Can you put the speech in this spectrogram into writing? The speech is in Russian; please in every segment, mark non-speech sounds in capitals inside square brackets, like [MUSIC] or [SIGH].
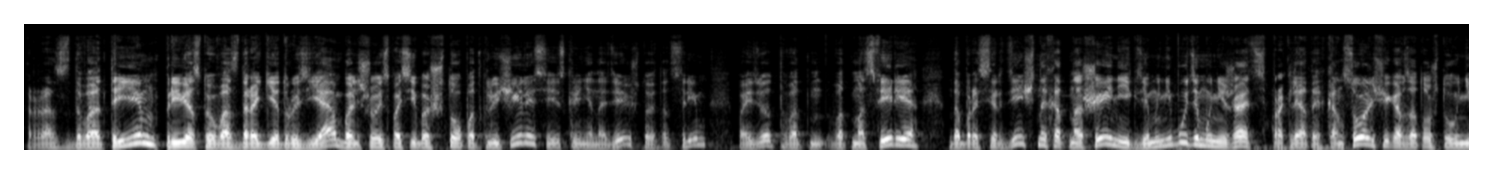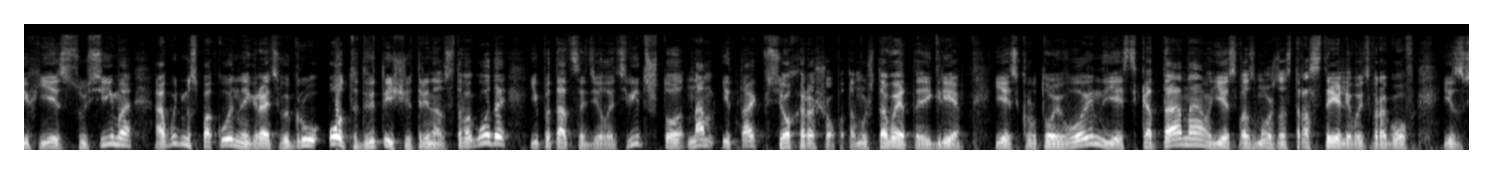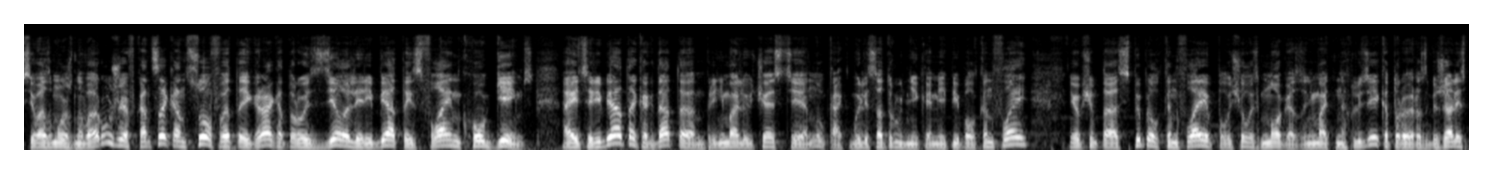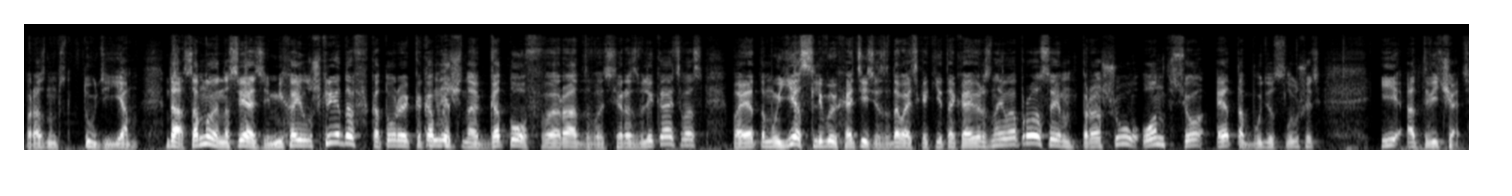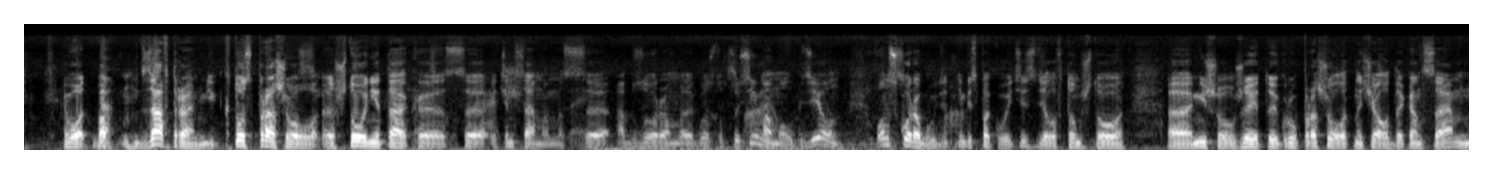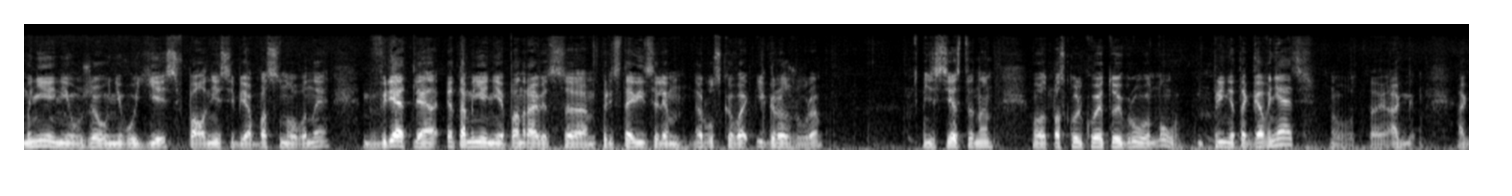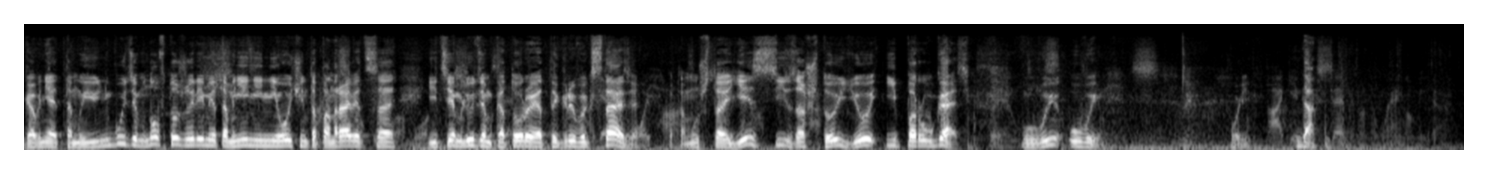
Раз, два, три. Приветствую вас, дорогие друзья. Большое спасибо, что подключились. Искренне надеюсь, что этот стрим пойдет в, от... в атмосфере добросердечных отношений, где мы не будем унижать проклятых консольщиков за то, что у них есть Сусима, а будем спокойно играть в игру от 2013 года и пытаться делать вид, что нам и так все хорошо. Потому что в этой игре есть крутой воин, есть катана, есть возможность расстреливать врагов из всевозможного оружия, оружия. В конце концов, это игра, которую сделали ребята из Flying Hawk Games. А эти ребята когда-то принимали участие, ну как, были сотрудниками People Can Fly. И, в общем-то, с People Can Fly получилось много занимательных людей, которые разбежались по разным студиям. Да, со мной на связи Михаил Шкредов, который, как Привет. обычно, готов радовать и развлекать вас. Поэтому, если вы хотите задавать какие-то каверзные вопросы, прошу, он все это будет слушать и отвечать. Вот, да. по- завтра, кто спрашивал, э, что не так э, с этим самым, с обзором Ghost of Tsushima, мол, где он? Он скоро будет, не беспокойтесь. Дело в том, что э, Миша уже эту игру прошел от начала до конца. Мнение уже у него есть, вполне себе обоснованное. Вряд ли это мнение понравится представителям русского игражура естественно, вот, поскольку эту игру, ну, принято говнять, ну вот, а, а, а говнять там мы ее не будем, но в то же время это мнение не очень-то понравится и тем людям, которые от игры в экстазе, потому что есть и за что ее и поругать. Увы, увы. Ой. Да.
